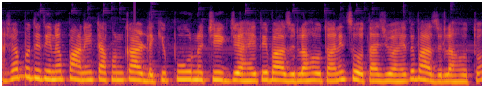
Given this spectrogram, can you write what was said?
अशा पद्धतीनं पाणी टाकून काढलं की पूर्ण चीक जे आहे ते बाजूला होतो आणि चोता जो आहे तो बाजूला होतो.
